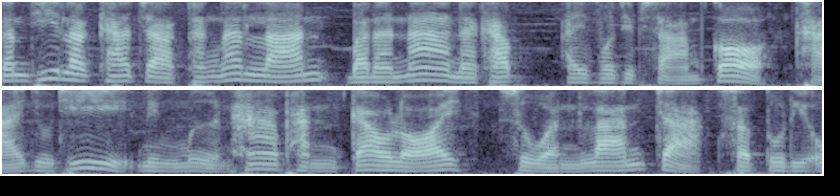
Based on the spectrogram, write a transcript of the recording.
กันที่ราคาจากทางด้านร้าน Banana นะครับ iPhone 13 ก็ขายอยู่ที่ 15,900 ส่วนร้านจาก Studio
